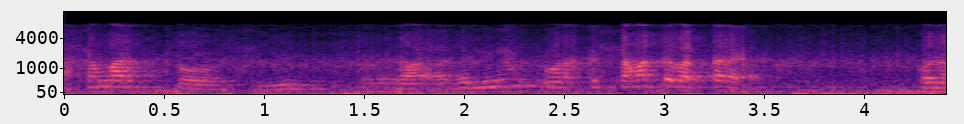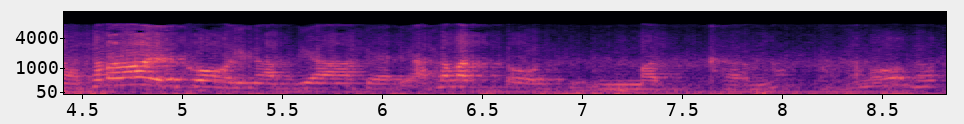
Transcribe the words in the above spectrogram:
அசமர்த்தோசி. அதுலயும் உனக்கு சமத்து வத்தல கொஞ்சம் அசரா இருக்கும் அப்படின்னு அபியாசே அப்படி அசமர்த்தோசி. மத் கர்ம பரமோதம்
